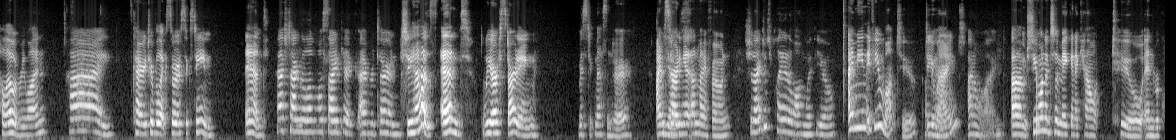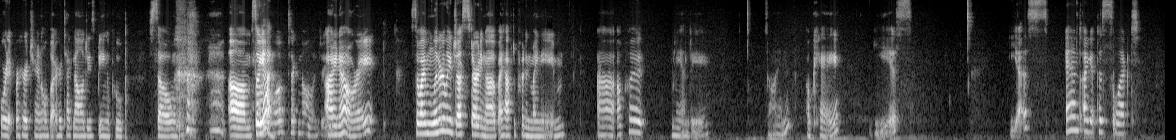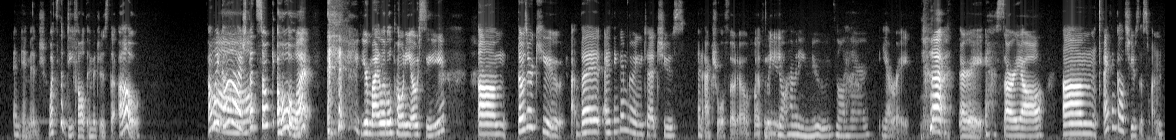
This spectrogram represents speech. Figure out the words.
Hello, everyone. Hi. It's Kairi Triple X Sora 16. And Hashtag the lovable sidekick. I've returned. she has. And we are starting Mystic Messenger. I'm starting it on my phone. Should I just play it along with you? I mean, if you want to, do you mind? I don't mind. Um, she wanted to make an account too and record it for her channel, but her technology's being a poop. So, um, so yeah. I love technology. I know, right? So I'm literally just starting up. I have to put in my name. Uh, I'll put Mandy. Done. Okay. Yes. Yes. And I get to select an image. What's the default images? The oh. Oh my gosh, that's so. Oh, What? your My Little Pony OC. Um, those are cute, but I think I'm going to choose an actual photo of Hopefully me. you don't have any nudes on there. Yeah, right. All right. Sorry, y'all. Um, I think I'll choose this one.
